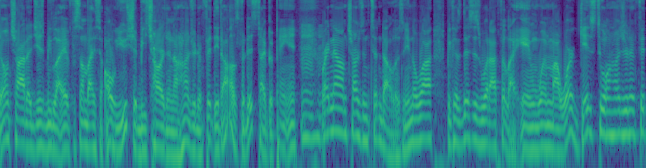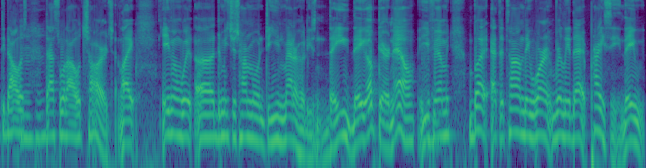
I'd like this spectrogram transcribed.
Don't try to just be like if somebody says, "Oh, you should be charging hundred and fifty dollars for this type of painting." Mm-hmm. Right now, I'm charging ten dollars. You know why? Because this is what I feel like, and when my work gets to one hundred and fifty dollars, mm-hmm. that's what I will charge. Like even with uh, Demetrius Harmon and Do You Matter hoodies, they they up there now. You feel me? But at the time, they weren't really that pricey. They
